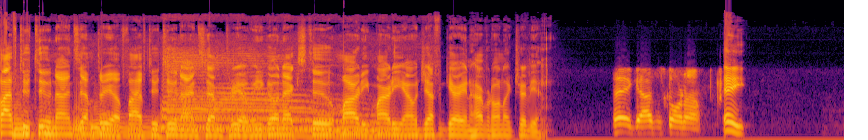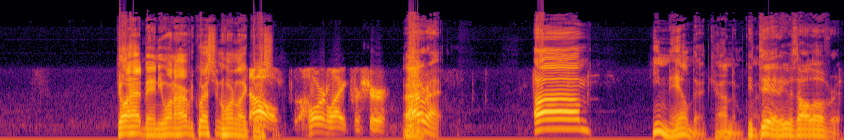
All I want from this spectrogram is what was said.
522-9730, 522-9730. We go next to Marty. Marty, you're on with Geoff and Gary and Harvard Horn Lake Trivia. Hey guys, what's going on? Hey. Go ahead, man. You want a Harvard question or Horn Lake question? Oh, Horn Lake for sure. All right. Um, He nailed that condom. He did. He was all over it.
